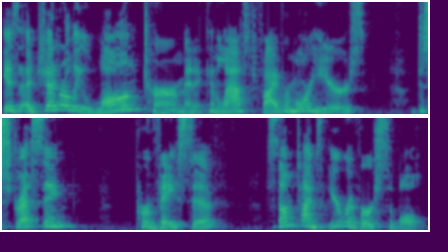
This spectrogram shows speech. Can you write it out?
is a generally long term and it can last five or more years, distressing, pervasive, sometimes irreversible,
